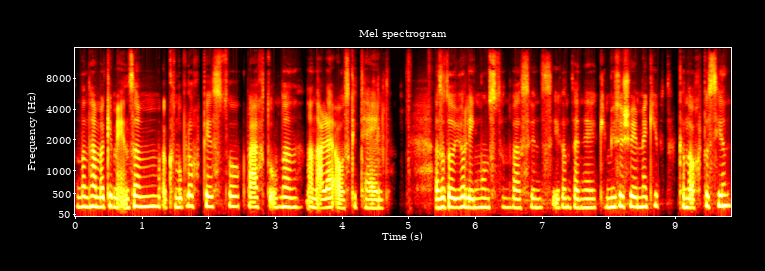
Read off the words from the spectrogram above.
und dann haben wir gemeinsam ein Knoblauchpesto gemacht und dann an alle ausgeteilt. Also da überlegen wir uns dann was, wenn es irgendeine Gemüseschwemme gibt. Kann auch passieren.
